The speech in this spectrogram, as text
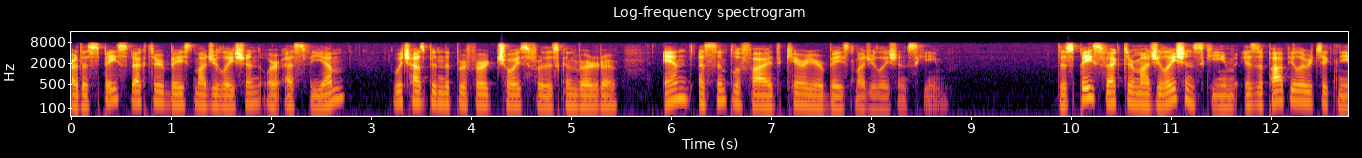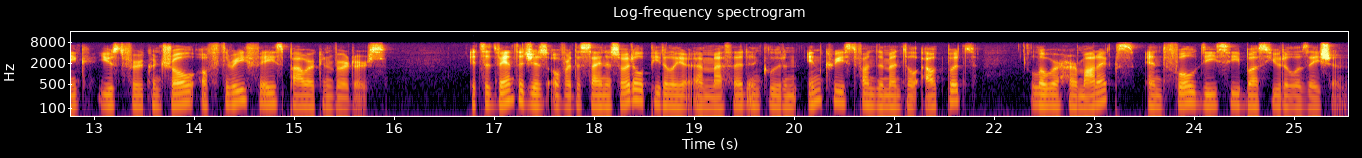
are the space vector-based modulation or SVM, which has been the preferred choice for this converter, and a simplified carrier-based modulation scheme. The space vector modulation scheme is a popular technique used for control of three-phase power converters. Its advantages over the sinusoidal PWM method include an increased fundamental output, lower harmonics, and full DC bus utilization.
